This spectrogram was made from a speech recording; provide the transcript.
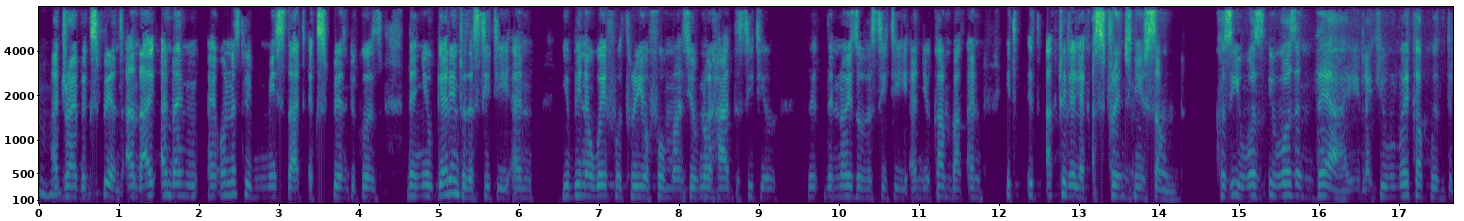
mm-hmm. a drive experience. And I and I I honestly miss that experience because then you get into the city and you've been away for three or four months. You've not had the city, the, the noise of the city, and you come back and it it's actually like a strange new sound because it was it wasn't there. Like you wake up with the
